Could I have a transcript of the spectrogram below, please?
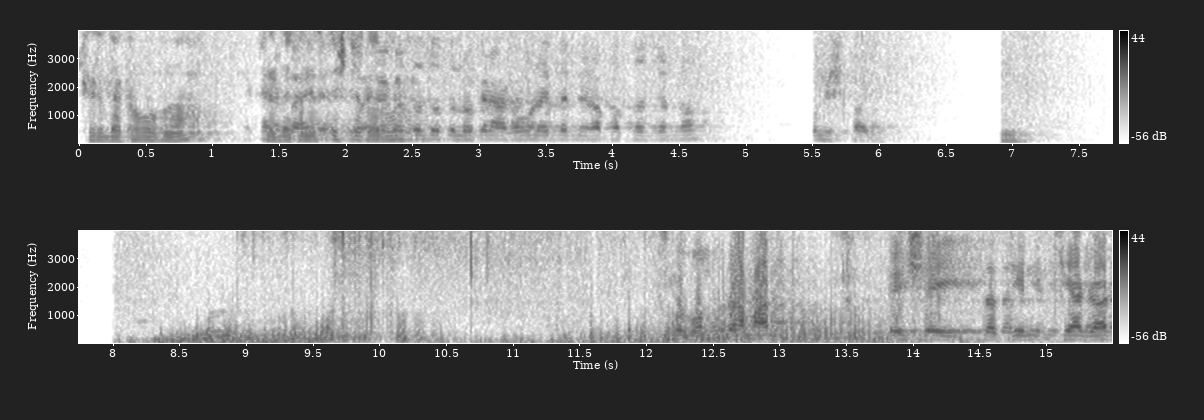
সেটা দেখাবো না। সেটা দেখানোর চেষ্টা করব। যত লোকের আগমন নিরাপত্তার জন্য পুলিশ পাই হুম। বন্ধুরা আমার এই সেই প্রাচীন খেয়াঘাট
